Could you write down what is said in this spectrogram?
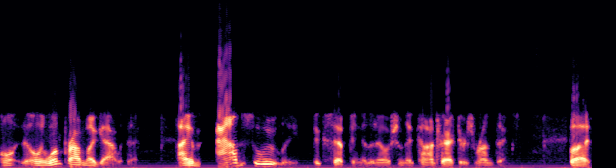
Only, only one problem I got with that. I am absolutely accepting of the notion that contractors run things. But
